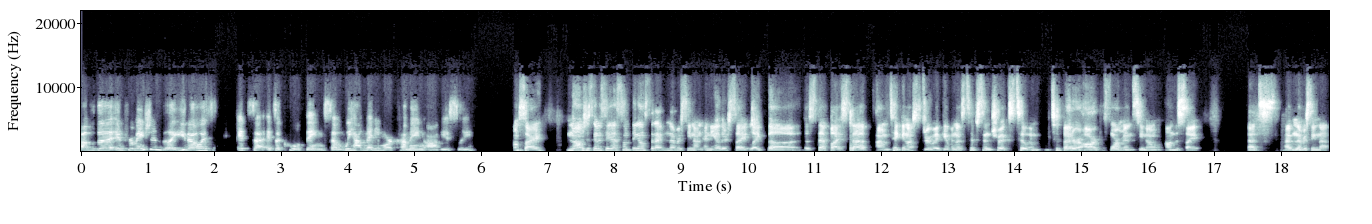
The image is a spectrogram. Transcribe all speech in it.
of the information, like, you know, it's it's a it's a cool thing. So we have many more coming, obviously. I'm sorry. No, I was just gonna say that's something else that I've never seen on any other site, like the the step by step, um, taking us through it, giving us tips and tricks to um, to better our performance, you know, on the site that's I've never seen that.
